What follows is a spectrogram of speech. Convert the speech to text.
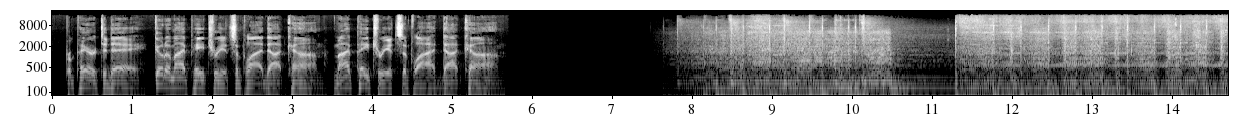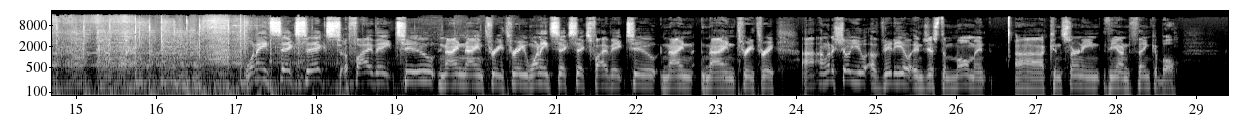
Prepare today. Go to mypatriotsupply.com. mypatriotsupply.com. One eight six six five eight two nine nine three three. One eight six six five eight two nine nine three three. Uh, I'm going to show you a video in just a moment uh, concerning the unthinkable.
